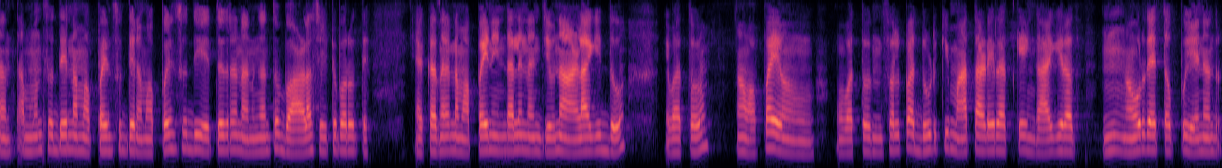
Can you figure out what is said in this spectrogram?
ನನ್ನ ತಮ್ಮನ ಸುದ್ದಿ, ನಮ್ಮ ಅಪ್ಪನ ಸುದ್ದಿ. ನಮ್ಮ ಅಪ್ಪನ ಸುದ್ದಿ ಎತ್ತಿದ್ರೆ ನನಗಂತೂ ಭಾಳ ಸಿಟ್ಟು ಬರುತ್ತೆ. ಯಾಕಂದರೆ ನಮ್ಮ ಅಪ್ಪನಿಂದಲೇ ನನ್ನ ಜೀವನ ಹಾಳಾಗಿದ್ದು. ಇವತ್ತು ನಮ್ಮ ಅಪ್ಪ ಅವತ್ತೊಂದು ಸ್ವಲ್ಪ ದುಡುಕಿ ಮಾತಾಡಿರೋದಕ್ಕೆ ಹಿಂಗಾಗಿರೋದು ಹ್ಞೂ ಅವ್ರದ್ದೇ ತಪ್ಪು, ಏನಂದ್ರು.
